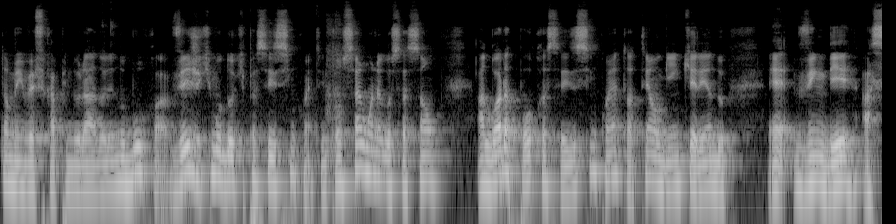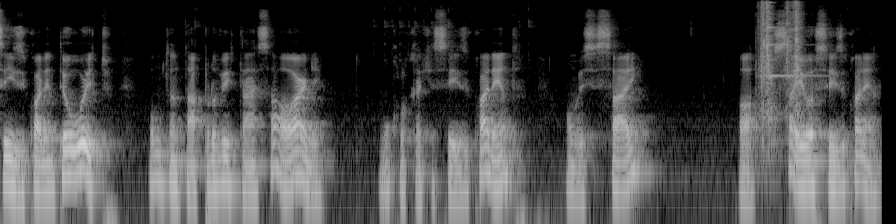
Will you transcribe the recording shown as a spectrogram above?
Também vai ficar pendurado ali no buco. Ó. Veja que mudou aqui para 6,50. Então sai uma negociação agora há pouco a 6,50. Tem alguém querendo é, vender a 6,48. Vamos tentar aproveitar essa ordem. Vamos colocar aqui 6,40. Vamos ver se sai. Ó, saiu a 6,40.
